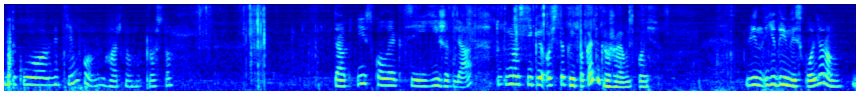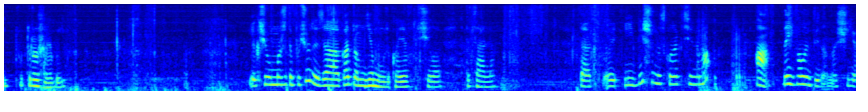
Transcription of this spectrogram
Він такого відтінку гарного просто. Так, із колекції їжа для. Тут у нас тільки ось такий пакетик рожевий. Ось. Він єдиний з кольором. Тут рожевий. Якщо ви можете почути, за кадром є музика, я включила спеціально. Так, е, і більше у нас колекції нема. А, День Валентина у нас ще є.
